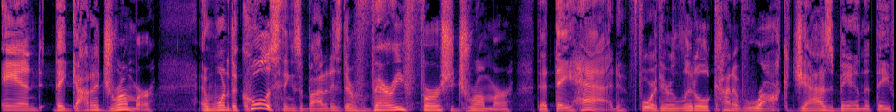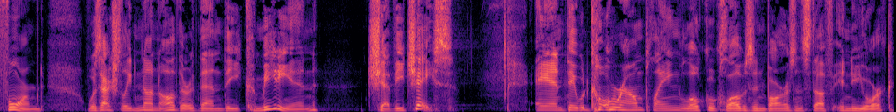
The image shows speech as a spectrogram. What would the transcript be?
and they got a drummer. And one of the coolest things about it is their very first drummer that they had for their little kind of rock jazz band that they formed was actually none other than the comedian Chevy Chase and they would go around playing local clubs and bars and stuff in New York.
